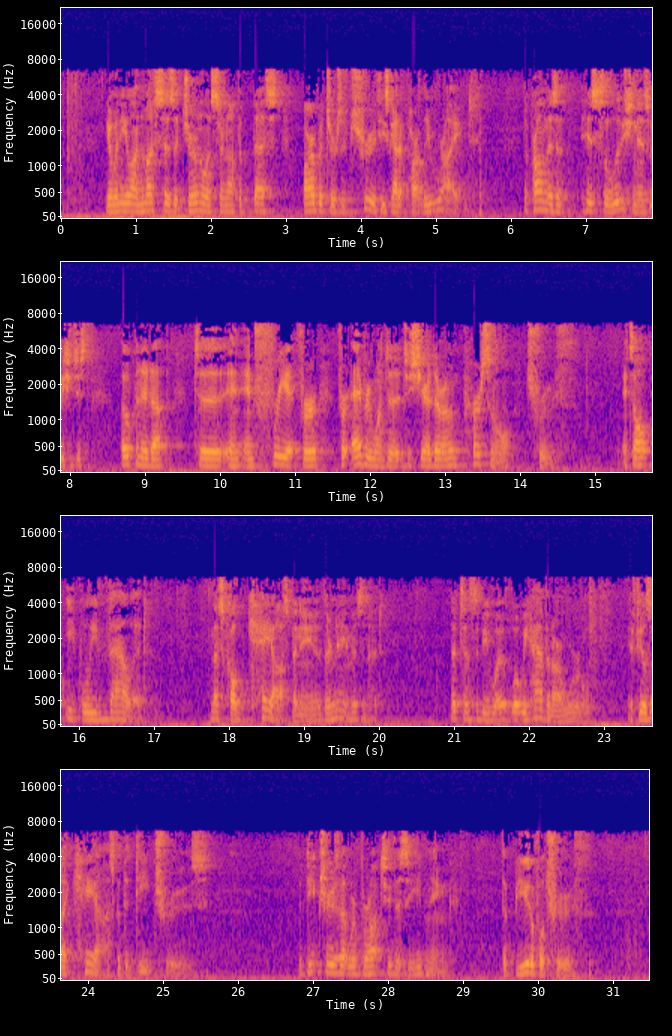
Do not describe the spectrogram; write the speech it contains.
You know, when Elon Musk says that journalists are not the best arbiters of truth, he's got it partly right. The problem is that his solution is we should just open it up to and, and free it for, for everyone to, to share their own personal truth. It's all equally valid. And that's called chaos by name of their name, isn't it? That tends to be what, what we have in our world. It feels like chaos, but the deep truths, the deep truths that were brought to this evening, the beautiful truth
